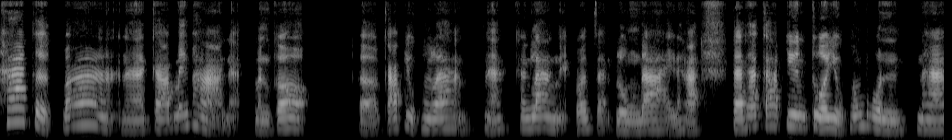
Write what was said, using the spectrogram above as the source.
ถ้าเกิดว่านะกราฟไม่ผ่านอะ มันก็ กราฟอยู่ข้างล่างนะ ข้างล่างเนี่ยก็จะลงได้นะคะ แต่ถ้ากราฟยืนตัวอยู่ข้างบนนะคะ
